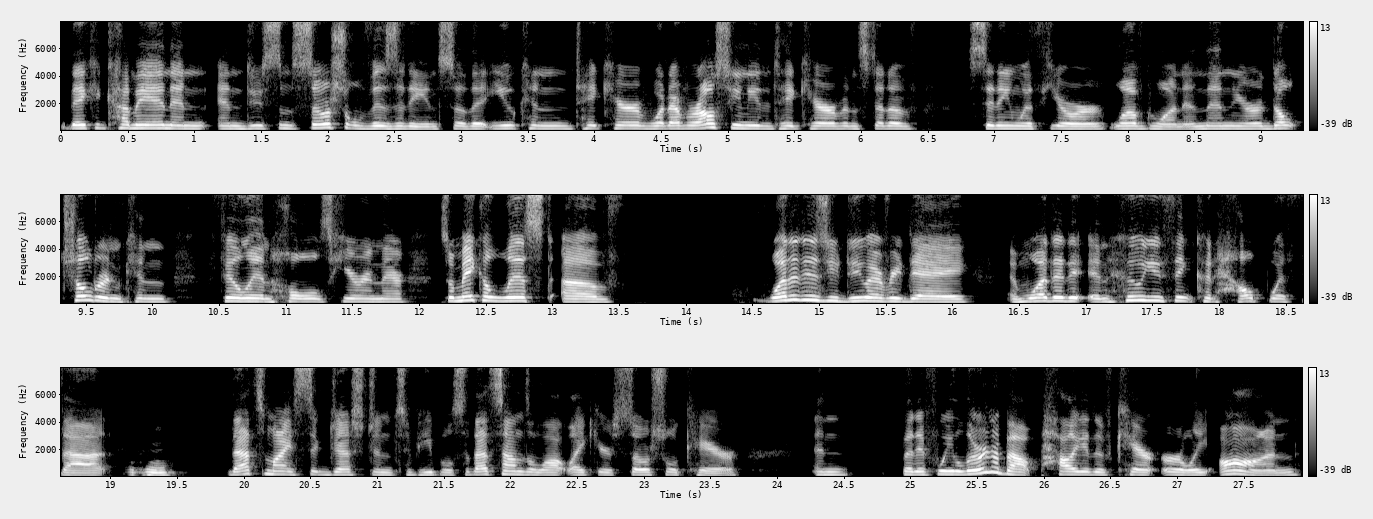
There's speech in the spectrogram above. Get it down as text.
they could come in and, and do some social visiting so that you can take care of whatever else you need to take care of instead of sitting with your loved one. And then your adult children can fill in holes here and there. So make a list of what it is you do every day and what it and who you think could help with that. Mm -hmm. That's my suggestion to people. So that sounds a lot like your social care. And but if we learn about palliative care early on,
